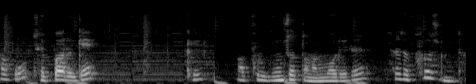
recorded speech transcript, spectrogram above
하고 재빠르게 이렇게 앞으로 뭉쳤던 앞머리를 살짝 풀어줍니다.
